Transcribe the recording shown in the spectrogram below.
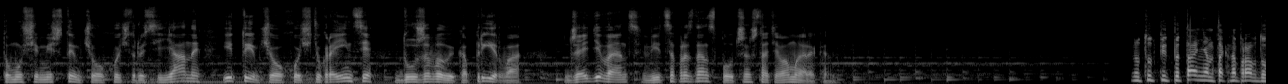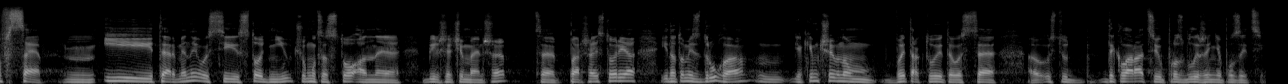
тому що між тим, чого хочуть росіяни, і тим, чого хочуть українці, дуже велика прірва. Джей Ді Венс, віце-президент Сполучених Штатів Америки. Ну тут під питанням так направду все. І терміни, ось ці 100 днів. Чому це 100, а не більше чи менше? Це перша історія. І натомість друга, яким чином ви трактуєте ось це е, ось цю декларацію про зближення позицій?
